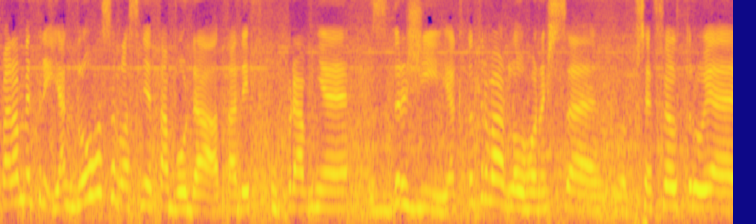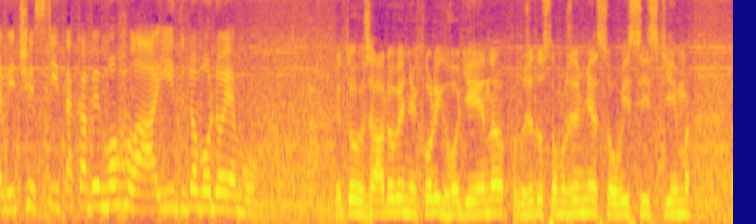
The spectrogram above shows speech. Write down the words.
parametry. Jak dlouho se vlastně ta voda tady v úpravně zdrží? Jak to trvá dlouho, než se přefiltruje, vyčistí, tak aby mohla jít do vodojemu? Je to řádově několik hodin, protože to samozřejmě souvisí s tím, eh,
